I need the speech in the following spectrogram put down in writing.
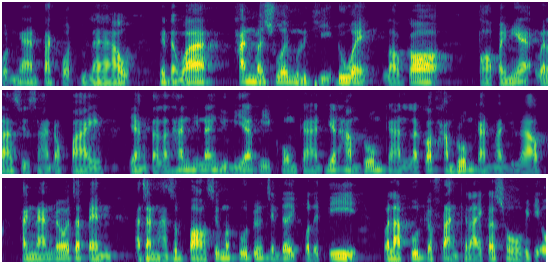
ผลงานปรากฏอยู่แล้ว เพียงแต่ว่าท่านมาช่วยมูลนิธิด้วย แล้วก็ ต่อไปเนี้ยเวลาสื่อสารออกไป อย่างแต่ละท่านที่นั่งอยู่เนี้ยมีโครงการที่จะทำร่วมกัน แล้วก็ทำร่วมกันมาอยู่แล้ว ทั้งนั้นไม่ว่าจะเป็นอาจารย์หมหาสมปองซึ่งมาพูดเรื่อง gender equality เวลาพูดกับฝรั่งทีไรก็โชว์วิดีโอ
